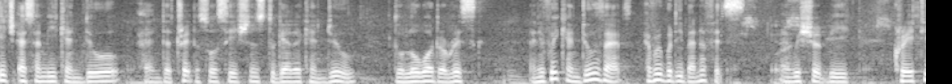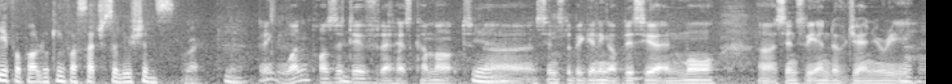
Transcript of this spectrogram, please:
each SME can do and the trade associations together can do to lower the risk? And if we can do that, everybody benefits. Yes, yes. And we should be creative about looking for such solutions. Right. Yeah. I think one positive that has come out yeah. uh, since the beginning of this year and more uh, since the end of January uh-huh.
